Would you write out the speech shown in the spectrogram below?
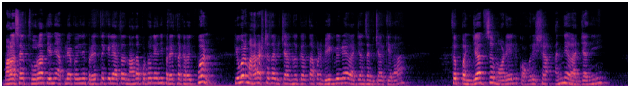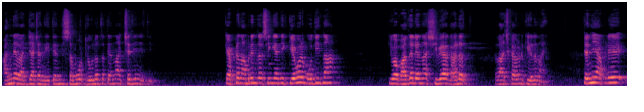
बाळासाहेब थोरात यांनी आपल्या परीने प्रयत्न केले आता नाना पटोले यांनी प्रयत्न करावेत पण केवळ महाराष्ट्राचा विचार न करता आपण वेगवेगळ्या राज्यांचा विचार केला तर पंजाबचं मॉडेल काँग्रेसच्या अन्य राज्यांनी अन्य राज्याच्या नेत्यांनी समोर ठेवलं तर त्यांना अच्छे येतील कॅप्टन अमरिंदर सिंग यांनी केवळ मोदींना किंवा बादल यांना शिव्या घालत राजकारण केलं नाही. त्यांनी आपले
